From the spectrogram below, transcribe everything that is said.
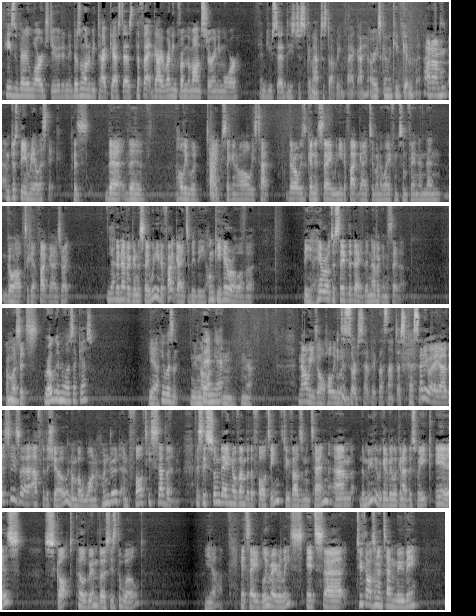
he's a very large dude, and he doesn't want to be typecast as the fat guy running from the monster anymore. And you said he's just going to have to stop being fat guy, or he's going to keep getting fat. and I'm I'm just being realistic because the the Hollywood types are going to always type. They're always going to say we need a fat guy to run away from something, and then go out to get fat guys, right? yeah, They're never going to say we need a fat guy to be the hunky hero of a the hero to save the day. They're never going to say that unless it's Rogen was, I guess. yeah. He wasn't. then that- yet. mm, yeah. Now he's all Hollywood. It's a and- sore subject. Let's not discuss it. Anyway, uh, this is uh, after the show, number 147. This is Sunday, November the 14th, 2010. Um, the movie we're going to be looking at this week is Scott Pilgrim versus the World. Yeah. It's a Blu ray release. It's a 2010 movie,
